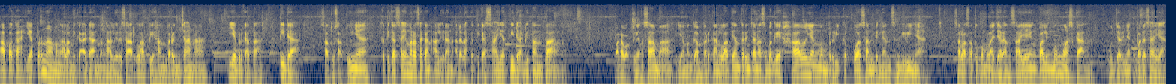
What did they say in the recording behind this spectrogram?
apakah ia pernah mengalami keadaan mengalir saat latihan terencana? Ia berkata, tidak. Satu-satunya ketika saya merasakan aliran adalah ketika saya tidak ditantang. Pada waktu yang sama, ia menggambarkan latihan terencana sebagai hal yang memberi kepuasan dengan sendirinya Salah satu pembelajaran saya yang paling memuaskan, ujarnya kepada saya.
